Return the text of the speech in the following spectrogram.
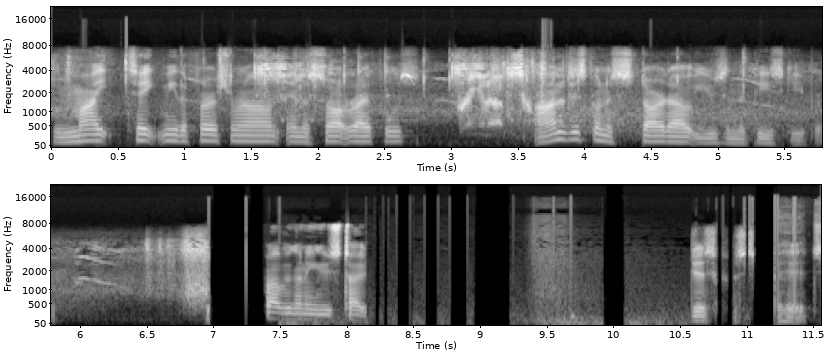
He might take me the first round in assault rifles. Bring it up. I'm just going to start out using the Peacekeeper. Probably going to use type. Just 'cause it hits.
